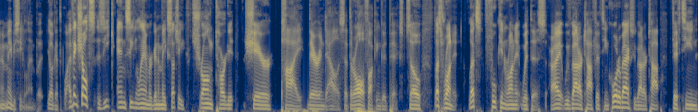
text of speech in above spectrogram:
eh, maybe CeeDee Lamb, but y'all get the point. I think Schultz, Zeke, and CeeDee Lamb are going to make such a strong target share pie there in Dallas that they're all fucking good picks. So let's run it. Let's fucking run it with this. All right. We've got our top 15 quarterbacks, we've got our top 15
